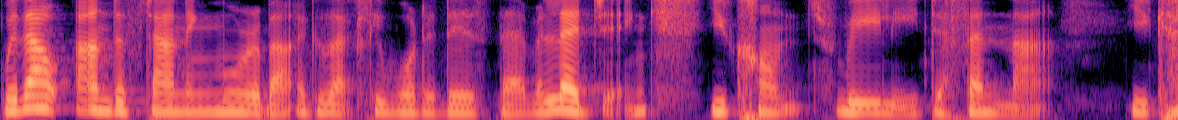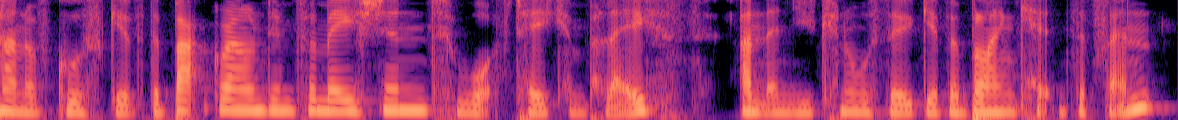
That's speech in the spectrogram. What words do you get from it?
Without understanding more about exactly what it is they're alleging, you can't really defend that. You can, of course, give the background information to what's taken place, and then you can also give a blanket defense,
